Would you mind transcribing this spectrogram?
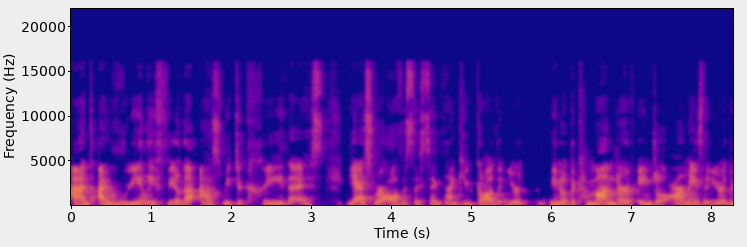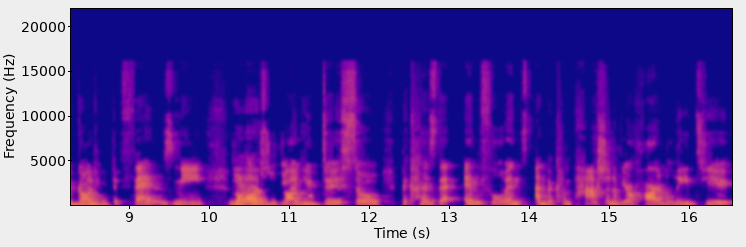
And I really feel that as we decree this, yes, we're obviously saying, Thank you, God, that you're, you know, the commander of angel armies, that you're the mm. God who defends me. But yeah. also, God, you do so because the influence and the compassion of your heart leads you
